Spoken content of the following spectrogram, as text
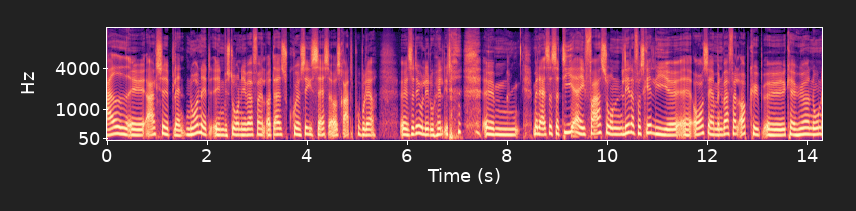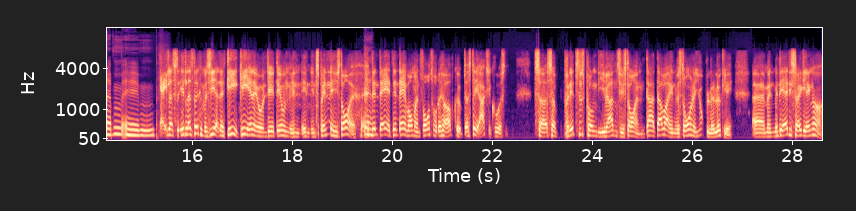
eget øh, aktie blandt Nordnet-investorerne i hvert fald, og der kunne jeg se, at SAS er også ret populær. Øh, så det er jo lidt uheldigt. øhm, men altså, så de er i farzonen lidt af forskellige øh, årsager, men i hvert fald opkøb, øh, kan jeg høre nogle af dem. Øh. Ja, et eller, andet, et eller andet sted kan man sige, at G, GN er jo, det, det er jo en, en, en spændende historie. Ja. Den, dag, den dag, hvor man foretog det her opkøb, der steg aktiekursen. Så, så på det tidspunkt i verdenshistorien, der, der var investorerne jublende lykkelige. Uh, men, men det er de så ikke længere.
